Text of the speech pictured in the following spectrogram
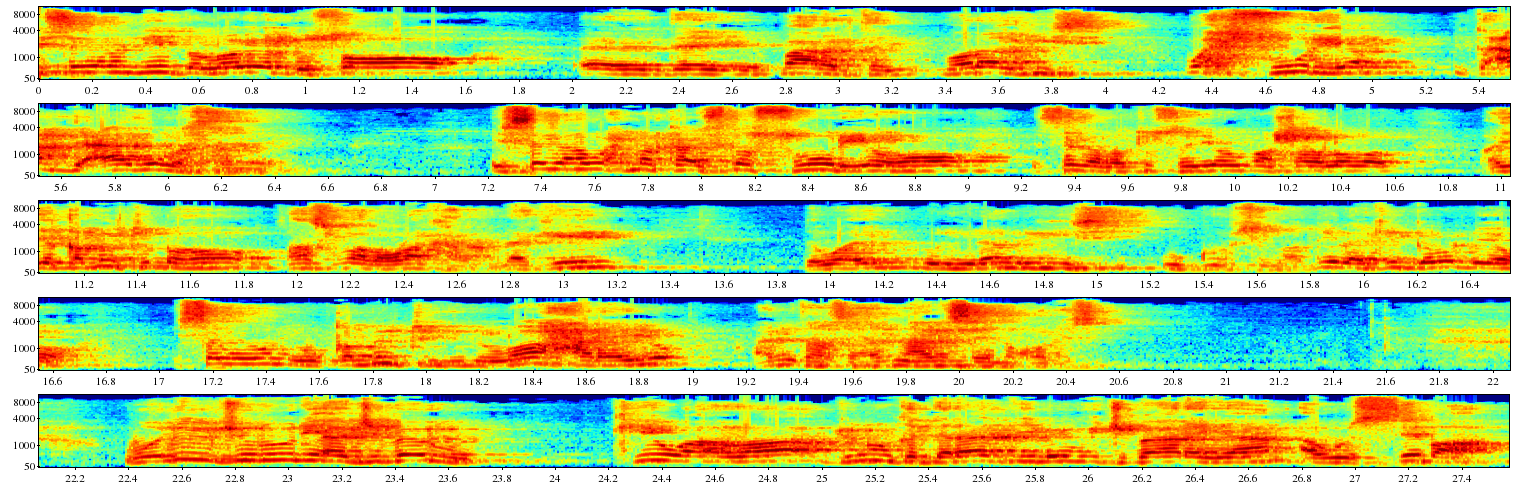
isagana niyadda loo yar dhiso oo dee maaragtay moraalkiisi wax suuriya inta caqdi caadiya markaa iska suuriya isaga la tusayo maasha allah ay qabiltu dhaho taas waa la odhan karaa laakiin de in weliil amrigiisi uu guursado laakiin gabadhiyo isagu in uu qabiltu yidhi loo xareeyo. Arrintaasi arrin halisay noqonaysa. Waliljunuuni ajbaru. Kii waa la junuunka daraaddii bay u ijbaarayaan aw isiba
